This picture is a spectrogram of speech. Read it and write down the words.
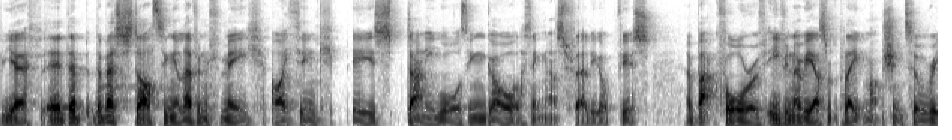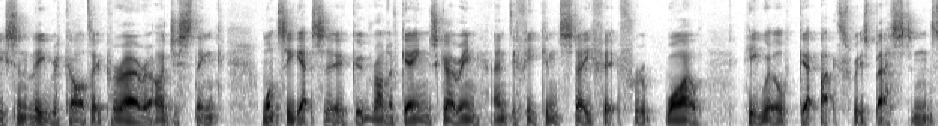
yeah, uh, the, the best starting 11 for me, I think, is Danny Ward in goal. I think that's fairly obvious. A back four of, even though he hasn't played much until recently, Ricardo Pereira, I just think once he gets a good run of games going and if he can stay fit for a while, he will get back to his best. And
